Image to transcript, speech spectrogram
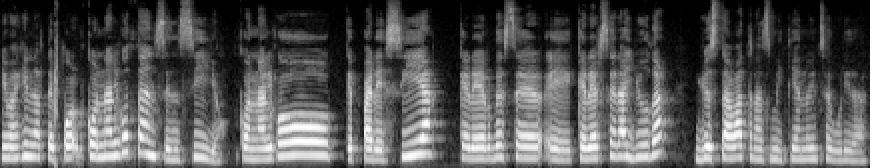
Imagínate, con algo tan sencillo, con algo que parecía querer, de ser, eh, querer ser ayuda, yo estaba transmitiendo inseguridad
